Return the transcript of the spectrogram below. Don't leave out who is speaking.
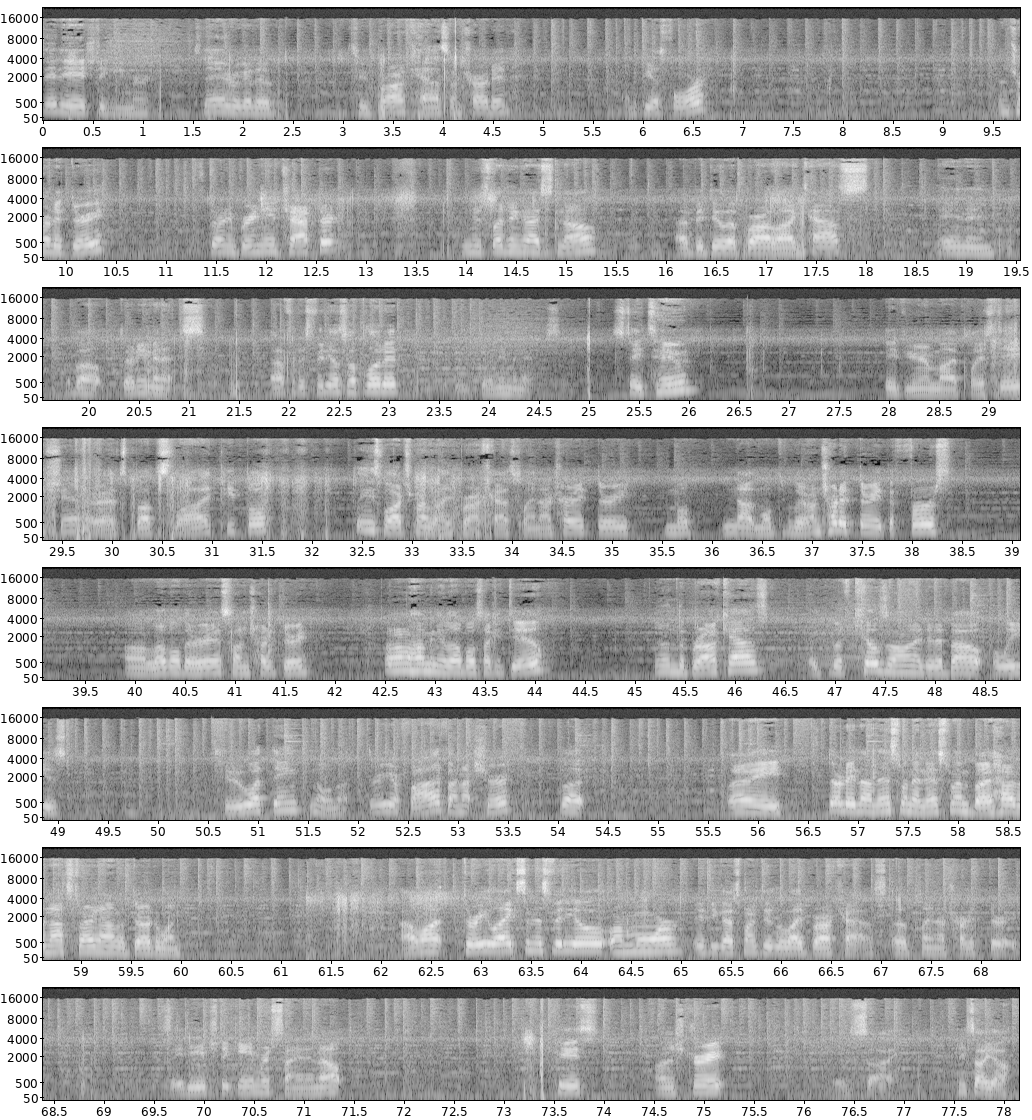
Speaker 1: ADHD Gamer. Today we're gonna to broadcast Uncharted on the PS4. Uncharted 3. Starting a brand new chapter. I'm just letting you guys know I'll be doing a broadcast in, in about 30 minutes. After this video is uploaded, it'll be 30 minutes. Stay tuned. If you're in my PlayStation or Xbox Live, people, please watch my live broadcast playing Uncharted 3, mul- not multiplayer, Uncharted 3, the first uh, level there is on Uncharted 3. I don't know how many levels I could do in the broadcast. Like with Killzone, I did about at least two, I think. No, not three or five. I'm not sure, but I started on this one and this one, but I have not started on the third one. I want three likes in this video or more if you guys want to do the live broadcast of playing Uncharted 3. It's ADHD Gamer signing out. Peace on the street. There's a sigh. Peace out, y'all.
